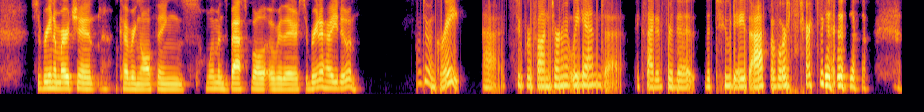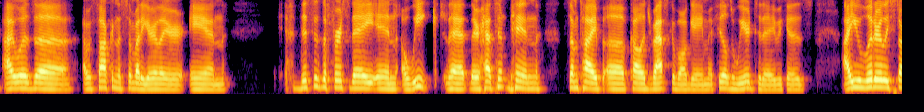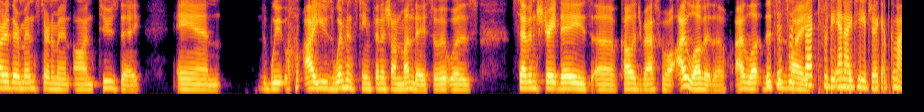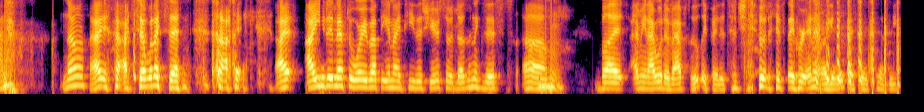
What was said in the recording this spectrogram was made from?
Sabrina Merchant covering all things women's basketball over there. Sabrina, how you doing? I'm doing great. Uh, super fun tournament weekend. Uh, excited for the the two days off before it starts again. I was uh I was talking to somebody earlier, and this is the first day in a week that there hasn't been some type of college basketball game. It feels weird today because IU literally started their men's tournament on Tuesday and we IU's women's team finish on Monday, so it was seven straight days of college basketball. I love it though. I love this is my respect for the NIT, Jacob. Come on. No, I I said what I said. I, I I you didn't have to worry about the NIT this year, so it doesn't exist. Um, mm-hmm. But I mean, I would have absolutely paid attention to it if they were in it, like it looked like it was going to be.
